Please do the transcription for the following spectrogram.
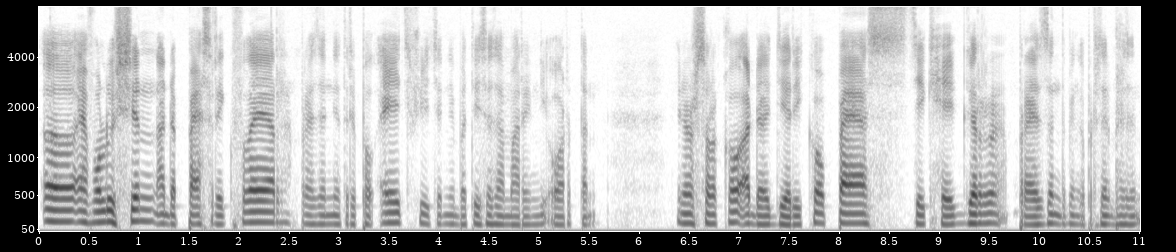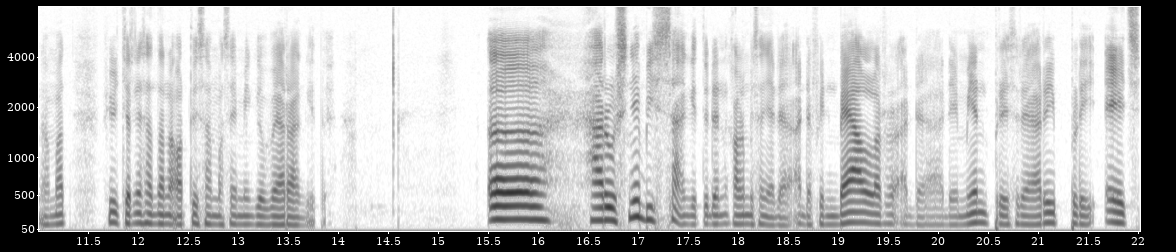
Uh, Evolution ada past Ric Flair, presentnya Triple H, future-nya Batista sama Randy Orton. Inner Circle ada Jericho, past Jake Hager, present tapi nggak present present amat, future-nya Santana Ortiz sama Sammy Guevara gitu. Eh uh, harusnya bisa gitu. Dan kalau misalnya ada ada Finn Balor, ada Damian Priest, ada Ripley, Edge,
